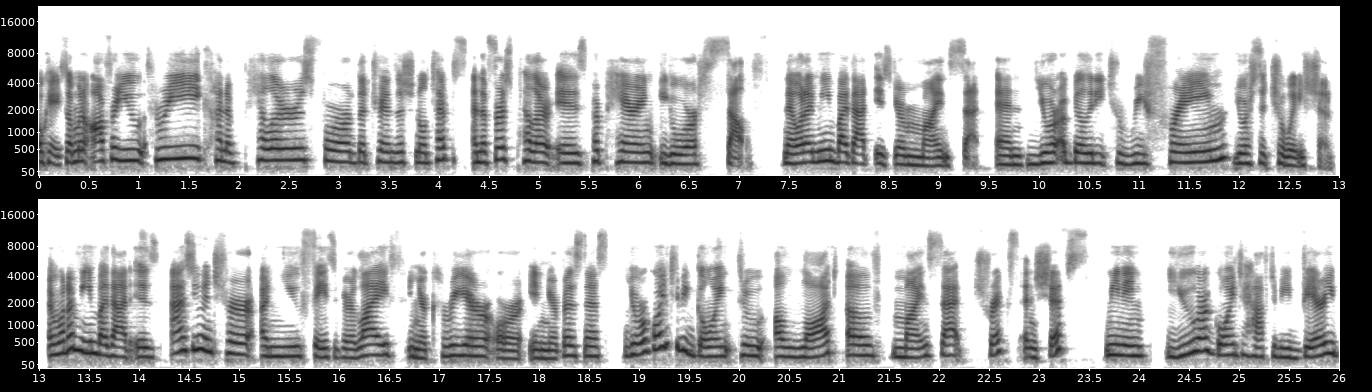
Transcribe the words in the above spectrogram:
Okay, so I'm going to offer you three kind of pillars for the transitional tips. And the first pillar is preparing yourself. Now, what I mean by that is your mindset and your ability to reframe your situation. And what I mean by that is as you enter a new phase of your life, in your career, or in your business, you're going to be going through a lot of mindset tricks and shifts meaning you are going to have to be very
